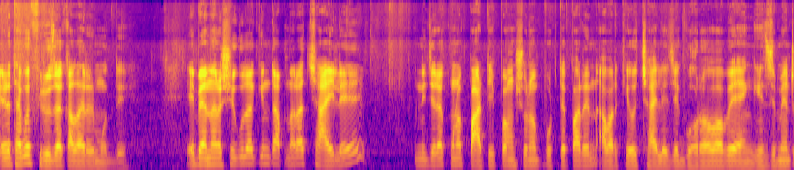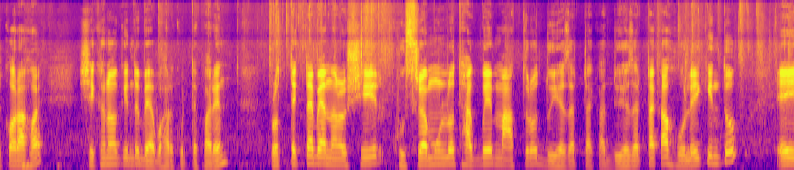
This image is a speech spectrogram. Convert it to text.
এটা থাকবে ফিরোজা কালারের মধ্যে। এই বেনারসিগুলো কিন্তু আপনারা চাইলে নিজেরা কোনো পার্টি ফাংশনও পড়তে পারেন, আবার কেউ চাইলে যে ঘরোয়াভাবে এঙ্গেজমেন্ট করা হয়, সেখানেও কিন্তু ব্যবহার করতে পারেন। প্রত্যেকটা বেনারসির খুচরা মূল্য থাকবে মাত্র দুই হাজার টাকা। দুই হাজার টাকা হলেই কিন্তু এই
